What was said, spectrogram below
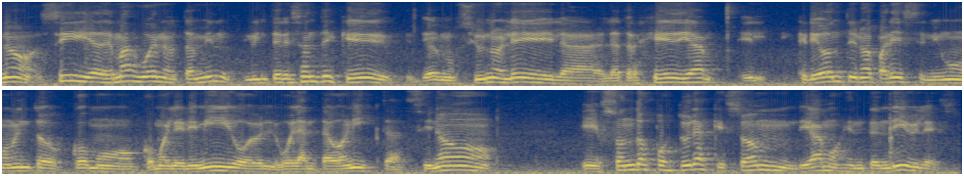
No, sí, además, bueno, también lo interesante es que, digamos, si uno lee la, tragedia, el Creonte no aparece en ningún momento como, como el enemigo o el, antagonista, sino eh, son dos posturas que son, digamos, entendibles,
